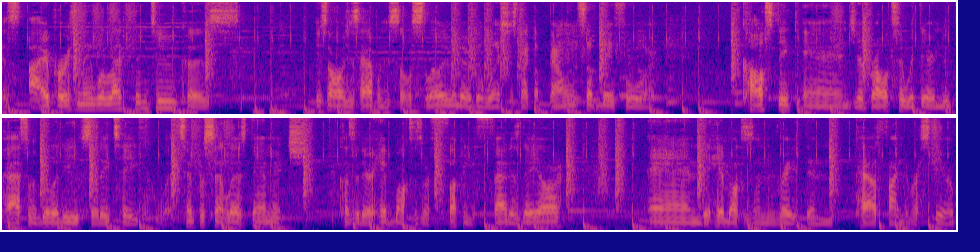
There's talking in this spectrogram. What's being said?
as I personally would like them to, because it's all just happening so slow. Even though there was just like a balance update for Caustic and Gibraltar with their new passive ability, so they take what 10% less damage because of their hitboxes are fucking fat as they are, and the hitboxes on Wraith and Pathfinder are still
